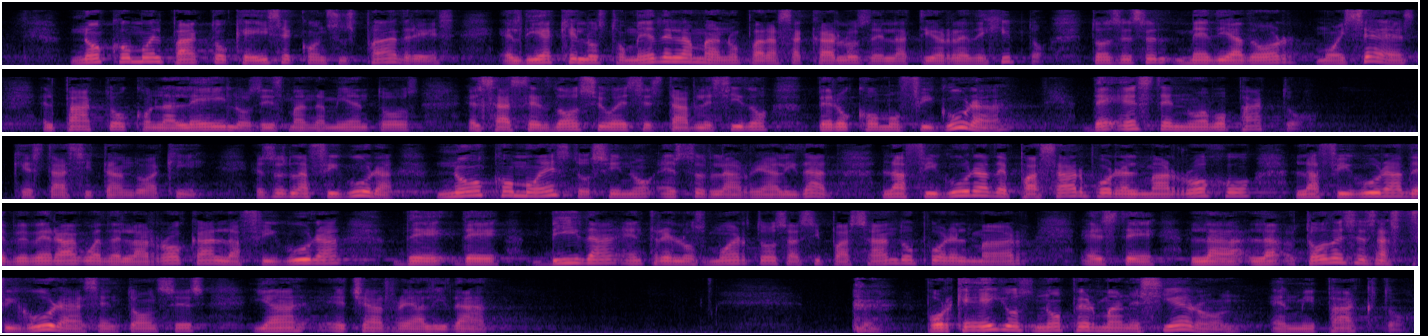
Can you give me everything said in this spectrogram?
no como el pacto que hice con sus padres el día que los tomé de la mano para sacarlos de la tierra de Egipto. Entonces el mediador Moisés, el pacto con la ley, los diez mandamientos, el sacerdocio es establecido, pero como figura de este nuevo pacto que está citando aquí. Eso es la figura, no como esto, sino esto es la realidad. La figura de pasar por el mar rojo, la figura de beber agua de la roca, la figura de, vida entre los muertos, así pasando por el mar, este, todas esas figuras entonces ya hechas realidad. Porque ellos no permanecieron en mi pacto.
